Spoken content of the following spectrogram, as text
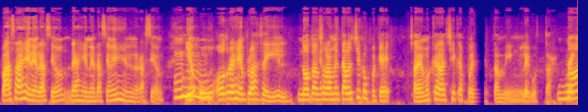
pasa generación de generación en generación. Y es un otro ejemplo a seguir. No tan solamente a los chicos, porque sabemos que a las chicas pues también le gusta. No,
